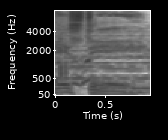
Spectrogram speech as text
Tasty.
